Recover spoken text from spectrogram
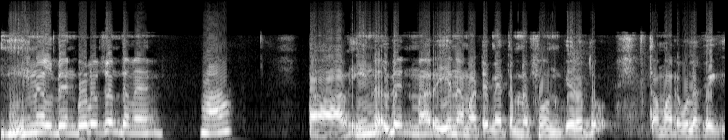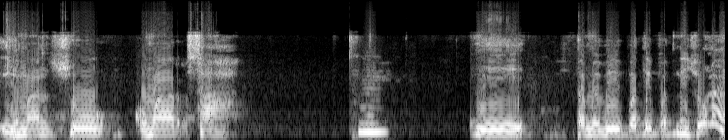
હિનલબેન બોલો છો ને તમે? હા. હા હિનલબેન મારે એના માટે મેં તમને ફોન કર્યો હતો. તમારે ઓલા કંઈક હિમાંશુ કુમાર શાહ. એ તમે બે પતિ પત્ની છો ને?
